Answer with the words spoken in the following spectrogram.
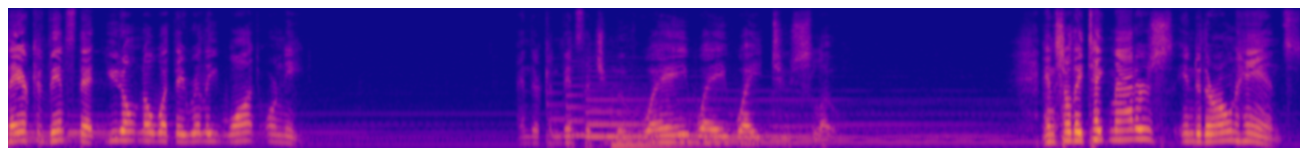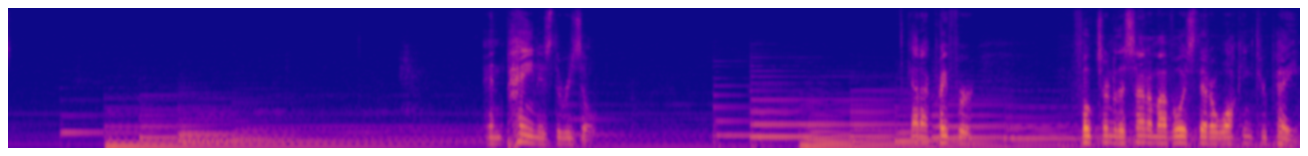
And they are convinced that you don't know what they really want or need. And they're convinced that you move way, way, way too slow. And so they take matters into their own hands. And pain is the result. God, I pray for folks under the sound of my voice that are walking through pain.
